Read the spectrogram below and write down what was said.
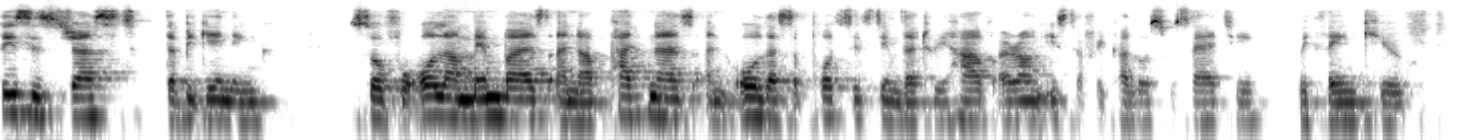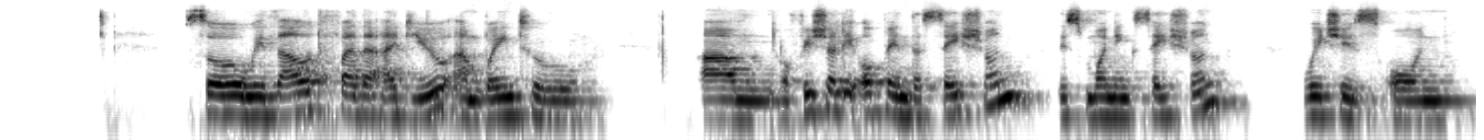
this is just the beginning. So for all our members and our partners and all the support system that we have around East Africa Law Society, we thank you. So without further ado, I'm going to um, officially open the session, this morning session, which is on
